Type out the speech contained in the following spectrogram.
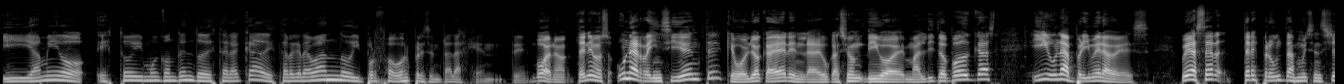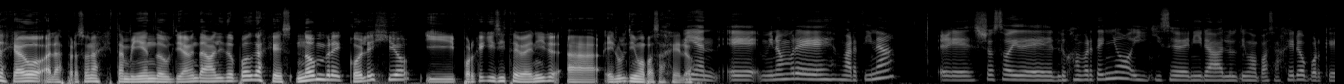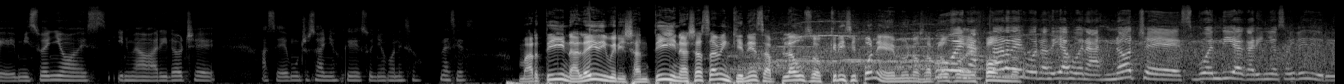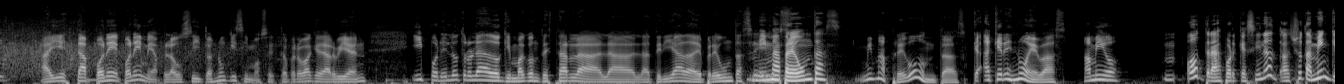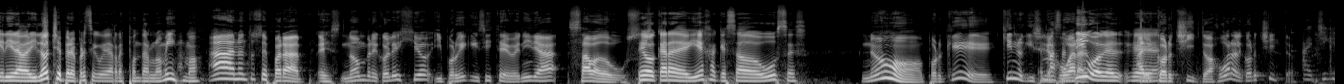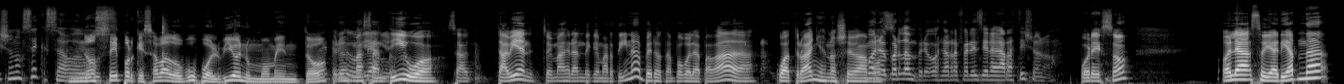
Y amigo, estoy muy contento de estar acá, de estar grabando y por favor presenta a la gente. Bueno, tenemos una reincidente que volvió a caer en la educación, digo, en maldito podcast, y una primera vez. Voy a hacer tres preguntas muy sencillas que hago a las personas que están viniendo últimamente a Maldito Podcast, que es nombre, colegio y por qué quisiste venir a El Último Pasajero. Bien, eh, mi nombre es Martina. Eh, yo soy de Luján Porteño y quise venir al último pasajero porque mi sueño es irme a Bariloche. Hace muchos años que sueño con eso. Gracias. Martina, Lady Brillantina, ya saben quién es. Aplausos, Cris. Y poneme unos aplausos de buenas tardes, buenos días, buenas noches. Buen día, cariño. Soy Lady Bri. Ahí está, poné, poneme aplausitos. Nunca hicimos esto, pero va a quedar bien. Y por el otro lado, quien va a contestar la, la, la triada de preguntas es- ¿Mismas preguntas? Mismas preguntas. ¿A qué eres nuevas? Amigo. Otras, porque si no, yo también quería ir a Bariloche, pero parece que voy a responder lo mismo. Ah, no, entonces pará, es nombre, colegio y por qué quisiste venir a Sábado Bus. Tengo cara de vieja que sábado buses. No, ¿por qué? ¿Quién no quiso Es ir a jugar al, que, que- al corchito? A jugar al corchito. Ay, chique, yo no sé qué sábado. No sé por qué Sábado Bus volvió en un momento. Pero es más antiguo. O sea, está bien, soy más grande que Martina, pero tampoco la pavada. Cuatro años nos llevamos. Bueno, perdón, pero vos la referencia la agarraste y yo no. Por eso. Hola, soy Ariadna.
